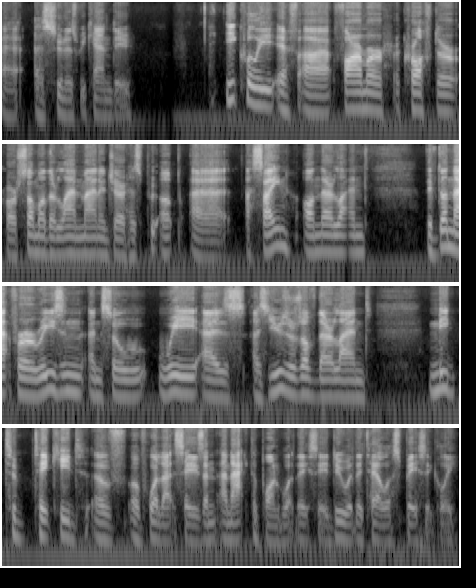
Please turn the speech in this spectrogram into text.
uh, as soon as we can do. Equally, if a farmer, a crofter or some other land manager has put up a, a sign on their land, they've done that for a reason and so we as as users of their land need to take heed of, of what that says and, and act upon what they say, do what they tell us basically.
